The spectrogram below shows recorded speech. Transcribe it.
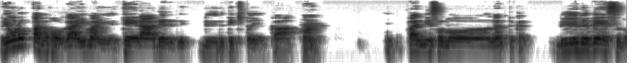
ヨーロッパの方が今言うテーラールールルール的というか、はい。一般にその、なんていうか、ルールベースの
